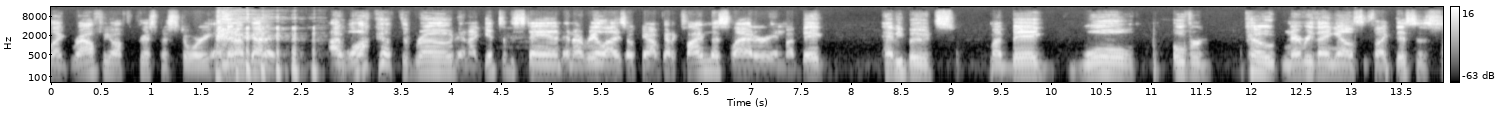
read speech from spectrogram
like Ralphie off the Christmas story. And then I've got to, I walk up the road and I get to the stand and I realize, okay, I've got to climb this ladder in my big heavy boots, my big wool overcoat and everything else. It's like, this is,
